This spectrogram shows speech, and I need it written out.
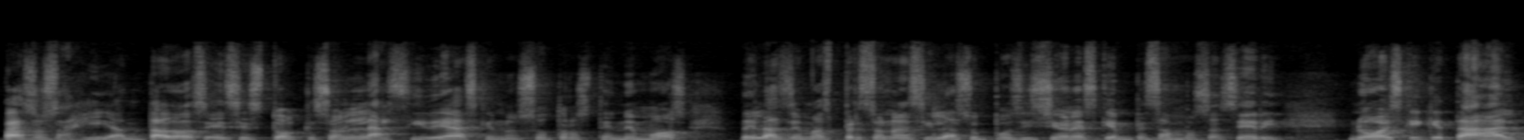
pasos agigantados es esto que son las ideas que nosotros tenemos de las demás personas y las suposiciones que empezamos a hacer y no es que qué tal,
